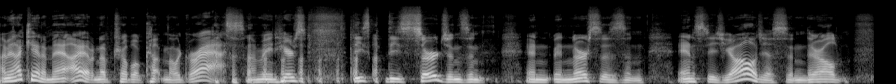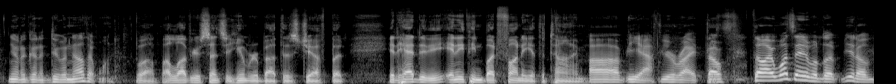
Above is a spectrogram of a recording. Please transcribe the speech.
I mean, I can't imagine. I have enough trouble cutting the grass. I mean, here's these these surgeons and, and and nurses and anesthesiologists, and they're all you know going to do another one. Well, I love your sense of humor about this, Jeff, but it had to be anything but funny at the time. Uh, yeah, you're right. Though though I was able to you know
